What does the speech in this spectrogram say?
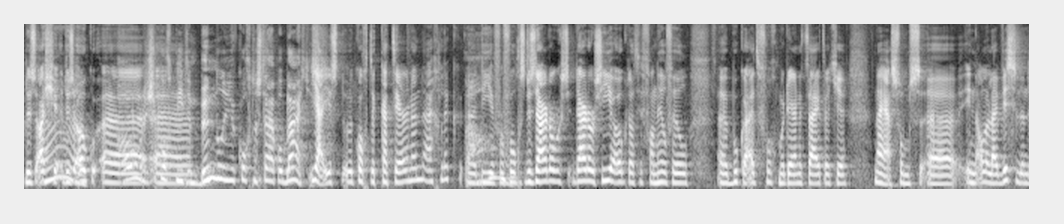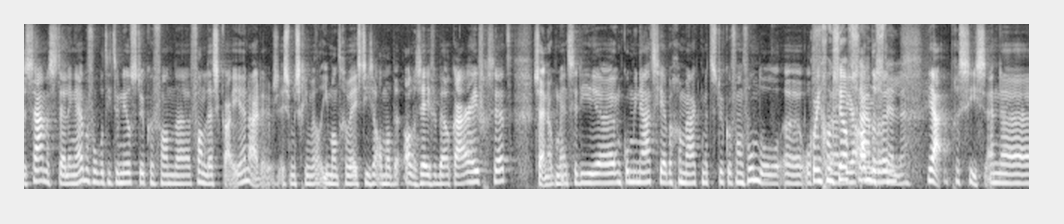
Dus als je Ah. dus ook... eh, oh, dus je kocht eh, niet een bundel, je kocht een stapel blaadjes. ja, je kocht de katernen eigenlijk, eh, die je Oh. vervolgens... Dus daardoor, daardoor zie je ook dat van heel veel eh, boeken uit de vroegmoderne tijd... dat je nou ja, soms eh, in allerlei wisselende samenstellingen... Hè, bijvoorbeeld die toneelstukken van, eh van Lescaille... Nou, er is misschien wel iemand geweest die ze allemaal alle zeven bij elkaar heeft gezet. Er zijn ook mensen die eh, een combinatie hebben gemaakt met stukken van Vondel. eh, of, Kon je gewoon zelf anderen. samenstellen. Ja, precies. En eh,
